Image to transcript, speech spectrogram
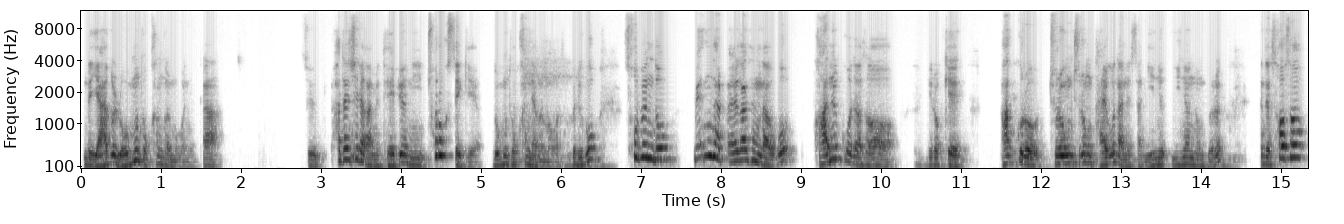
근데 약을 너무 독한 걸 먹으니까 즉 화장실에 가면 대변이 초록색이에요. 너무 독한 약을 먹어서 그리고 소변도 맨날 빨간색 나오고 관을 꽂아서 이렇게 밖으로 주렁주렁 달고 다녔어요. 한 2년, 2년 정도를. 근데 서서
